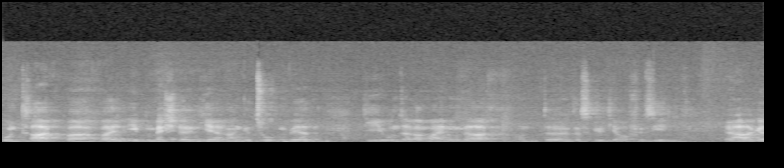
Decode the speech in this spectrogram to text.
untragbar, weil eben Messstellen hier herangezogen werden, die unserer Meinung nach, und das gilt ja auch für Sie, Herr Hage,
